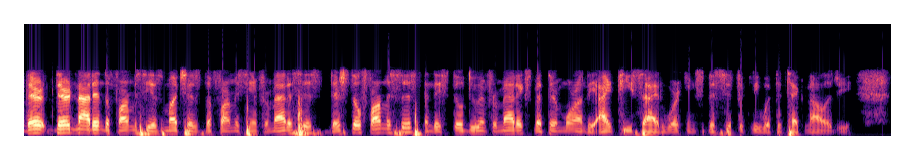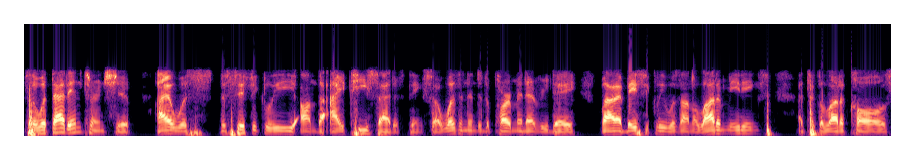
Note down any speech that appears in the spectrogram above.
they're they're not in the pharmacy as much as the pharmacy informaticist. They're still pharmacists and they still do informatics, but they're more on the IT side, working specifically with the technology. So with that internship, I was specifically on the IT side of things. So I wasn't in the department every day, but I basically was on a lot of meetings. I took a lot of calls.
